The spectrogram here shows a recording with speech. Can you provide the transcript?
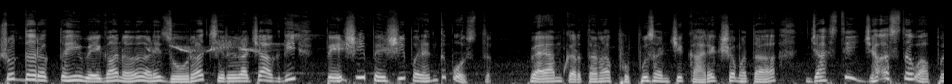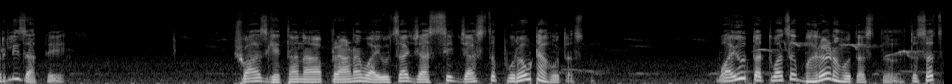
शुद्ध रक्तही वेगानं आणि जोरात शरीराच्या अगदी पेशी पेशीपर्यंत पोचतं व्यायाम करताना फुफ्फुसांची कार्यक्षमता जास्तीत जास्त वापरली जाते. श्वास घेताना प्राणवायूचा जास्तीत जास्त पुरवठा होत असतो. वायू तत्वाचं भरण होत असतं तसंच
